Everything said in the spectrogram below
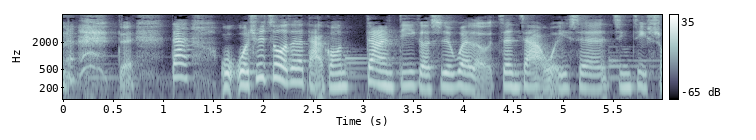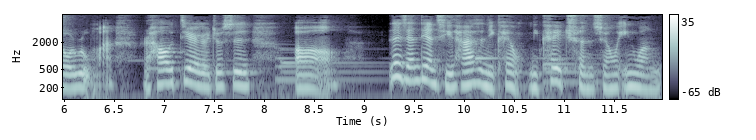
对，但我我去做这个打工，当然第一个是为了增加我一些经济收入嘛。然后第二个就是，呃，那间店其实它是你可以你可以全程用英文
